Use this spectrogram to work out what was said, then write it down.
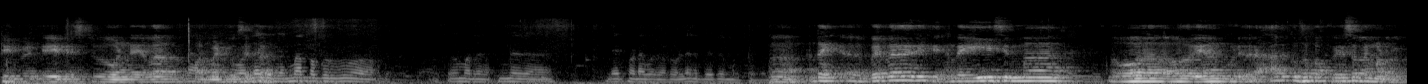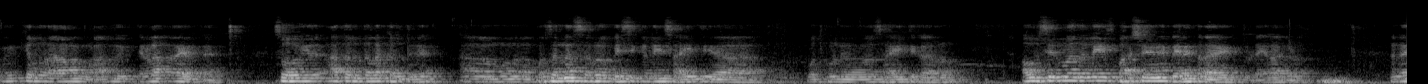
T twenty test one day ಎಲ್ಲ ಫಾರ್ಮೆಟ್ ಅಂದ್ರೆ ಬೇರೆ ಬೇರೆ ರೀತಿ ಅಂದ್ರೆ ಈ ಸಿನಿಮಾ ಅವರ ಅವರು ಏನ್ ಅನ್ಕೊಂಡಿದ್ದಾರೆ ಅದಕ್ಕೂ ಸ್ವಲ್ಪ ಪ್ಲೇಸಲ್ಲೇ ಮಾಡ್ಬೇಕು. ಕೆಲವರು ಆರಾಮಾಗಿ ಅದು ಎಲ್ಲ ತರ ಇರುತ್ತೆ. ಸೊ ಆ ತರದ್ದೆಲ್ಲ ಕಲ್ತಿವೆ. ಪ್ರಸನ್ನ ಸರ್ ಬೇಸಿಕಲಿ ಸಾಹಿತ್ಯ ಓದ್ಕೊಂಡಿರೋರು ಸಾಹಿತ್ಯಕಾರರು ಅವ್ರ ಸಿನಿಮಾದಲ್ಲಿ ಭಾಷೆನೇ ಬೇರೆ ತರ ಇತ್ತು ಡೈಲಾಗ್ಗಳು ಅಂದ್ರೆ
